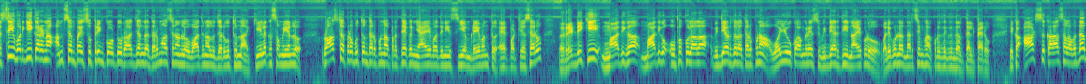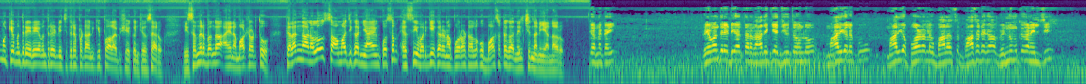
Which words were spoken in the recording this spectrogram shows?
SC వర్గీకరణ అంశంపై supreme court రాజ్యాంగ ధర్మాసనంలో వాదనలు జరుగుతున్న కీలక సమయంలో రాష్ట్ర ప్రభుత్వం తరపున ప్రత్యేక న్యాయవాదిని సీఎం రేవంత్ ఏర్పాటు చేశారు. రెడ్డికి మాదిగ మాదిగ ఉపకులాల విద్యార్థుల తరపున వైయూ కాంగ్రెస్ విద్యార్థి నాయకుడు వలిగొండ నరసింహ కృతజ్ఞతలు తెలిపారు. ఇక ఆర్ట్స్ కళాశాల వద్ద ముఖ్యమంత్రి రేవంత్ రెడ్డి చిత్రపటానికి పాలాభిషేకం చేశారు. ఈ సందర్భంగా ఆయన మాట్లాడుతూ తెలంగాణలో సామాజిక న్యాయం కోసం ఎస్సీ వర్గీకరణ పోరాటాలకు బాసటగా నిలిచిందని అన్నారు. రేవంత్ రెడ్డి గారు తన రాజకీయ జీవితంలో మాదిగలకు మాదిగ పోరాటాలకు బాల- బాసటగా వెన్నుముకగా నిలిచి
